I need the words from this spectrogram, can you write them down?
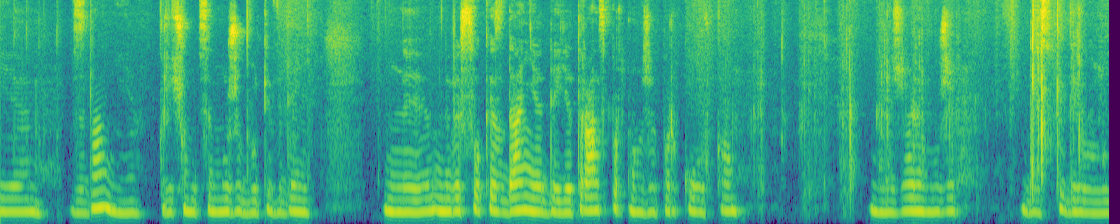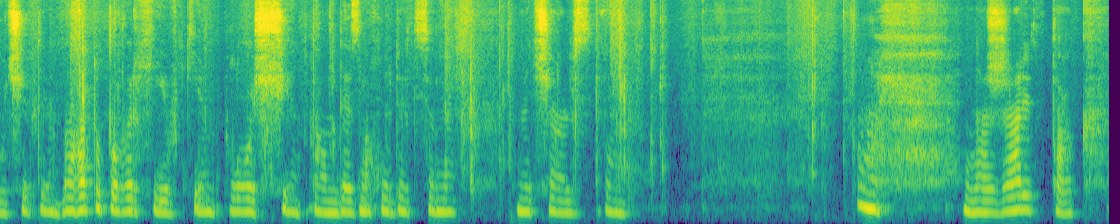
є здання, причому це може бути в день невисоке здання, де є транспорт, може парковка. На жаль, може десь туди влучити. Багатоповерхівки, площі, там, де знаходиться начальство. Ой, на жаль, так.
